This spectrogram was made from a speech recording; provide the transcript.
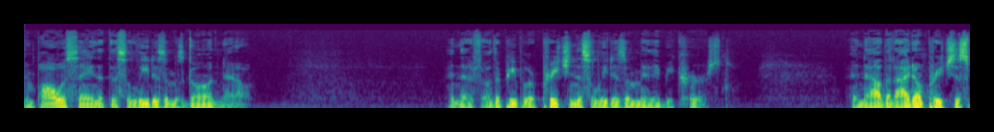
And Paul was saying that this elitism is gone now. And that if other people are preaching this elitism, may they be cursed. And now that I don't preach this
